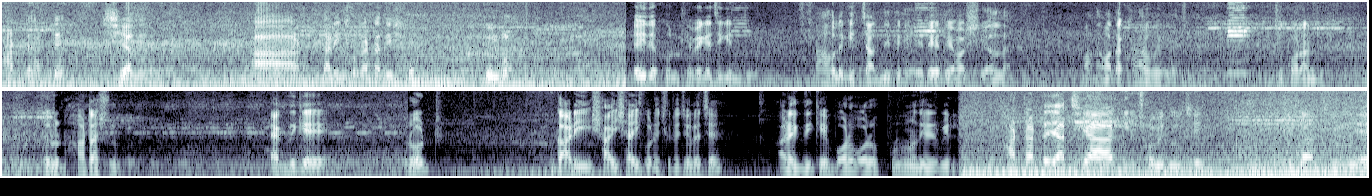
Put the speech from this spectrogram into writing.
হাঁটতে হাঁটতে শিয়াল আর তারই ছোট একটা দৃশ্য তুলব। এই দেখুন, খেপে গেছি কিন্তু। তাহলে কি চাঁদনি থেকে হেঁটে হেঁটে আমার শিয়ালদা? মাথা মাথা খারাপ হয়ে গেছে। কিছু করার নেই। চলুন, হাঁটা শুরু করি। একদিকে রোড, গাড়ি সাই সাই করে ছুটে চলেছে। আরেকদিকে বড় বড় পুরনো দিনের বিল্ডিং। হাঁটতে হাঁটতে যাচ্ছি আর কিছু ছবি তুলছি। এটা হচ্ছে গিয়ে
